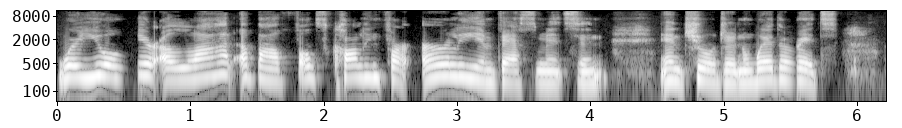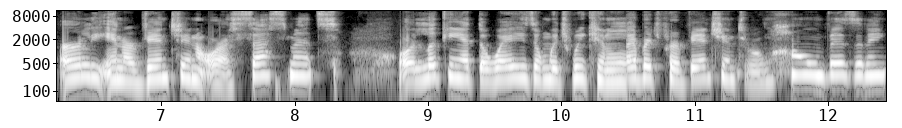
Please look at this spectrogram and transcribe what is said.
where you'll hear a lot about folks calling for early investments in, in children, whether it's early intervention or assessments, or looking at the ways in which we can leverage prevention through home visiting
